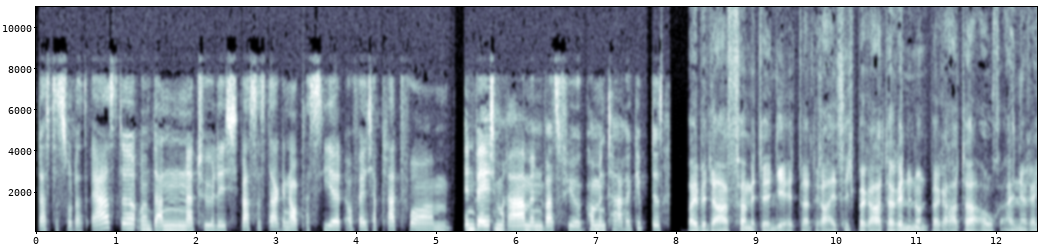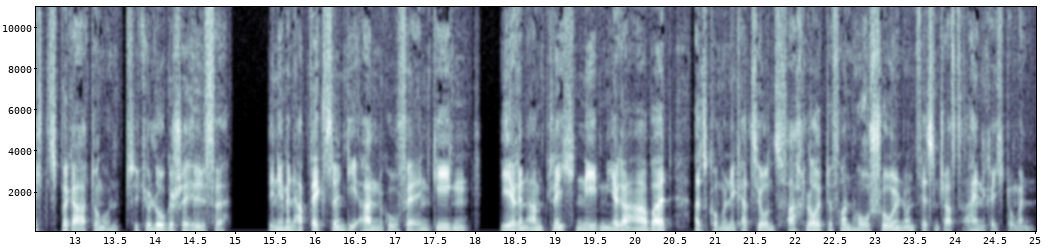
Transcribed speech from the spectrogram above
Das ist so das Erste. Und dann natürlich, was ist da genau passiert? Auf welcher Plattform? In welchem Rahmen? Was für Kommentare gibt es? Bei Bedarf vermitteln die etwa 30 Beraterinnen und Berater auch eine Rechtsberatung und psychologische Hilfe. Sie nehmen abwechselnd die Anrufe entgegen ehrenamtlich neben ihrer Arbeit als Kommunikationsfachleute von Hochschulen und Wissenschaftseinrichtungen.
